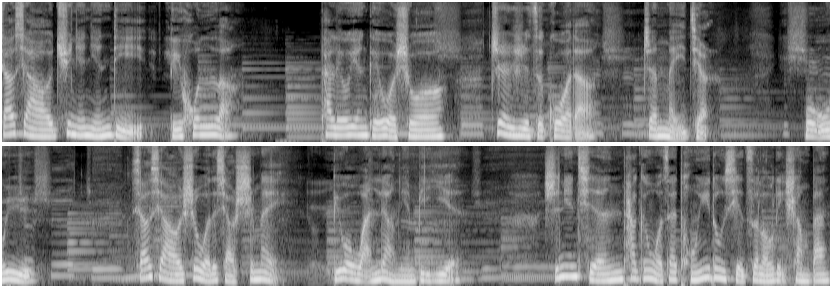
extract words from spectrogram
小小去年年底离婚了，他留言给我说：“这日子过得真没劲儿。”我无语。小小是我的小师妹，比我晚两年毕业。十年前，她跟我在同一栋写字楼里上班，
